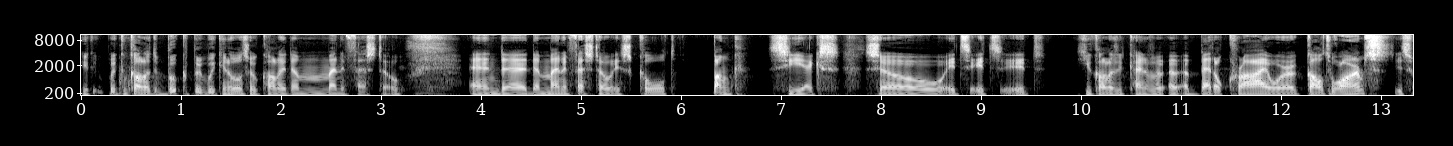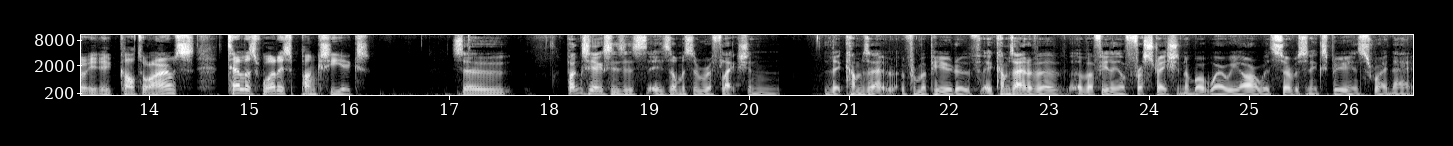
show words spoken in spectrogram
we can call it a book, but we can also call it a manifesto. And uh, the manifesto is called Punk CX. So it's, it's, it, you call it a kind of a, a battle cry or a call to arms. Sorry, a call to arms. Tell us what is Punk CX. So, Punk CX is is almost a reflection that comes out from a period of it comes out of a of a feeling of frustration about where we are with service and experience right now.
